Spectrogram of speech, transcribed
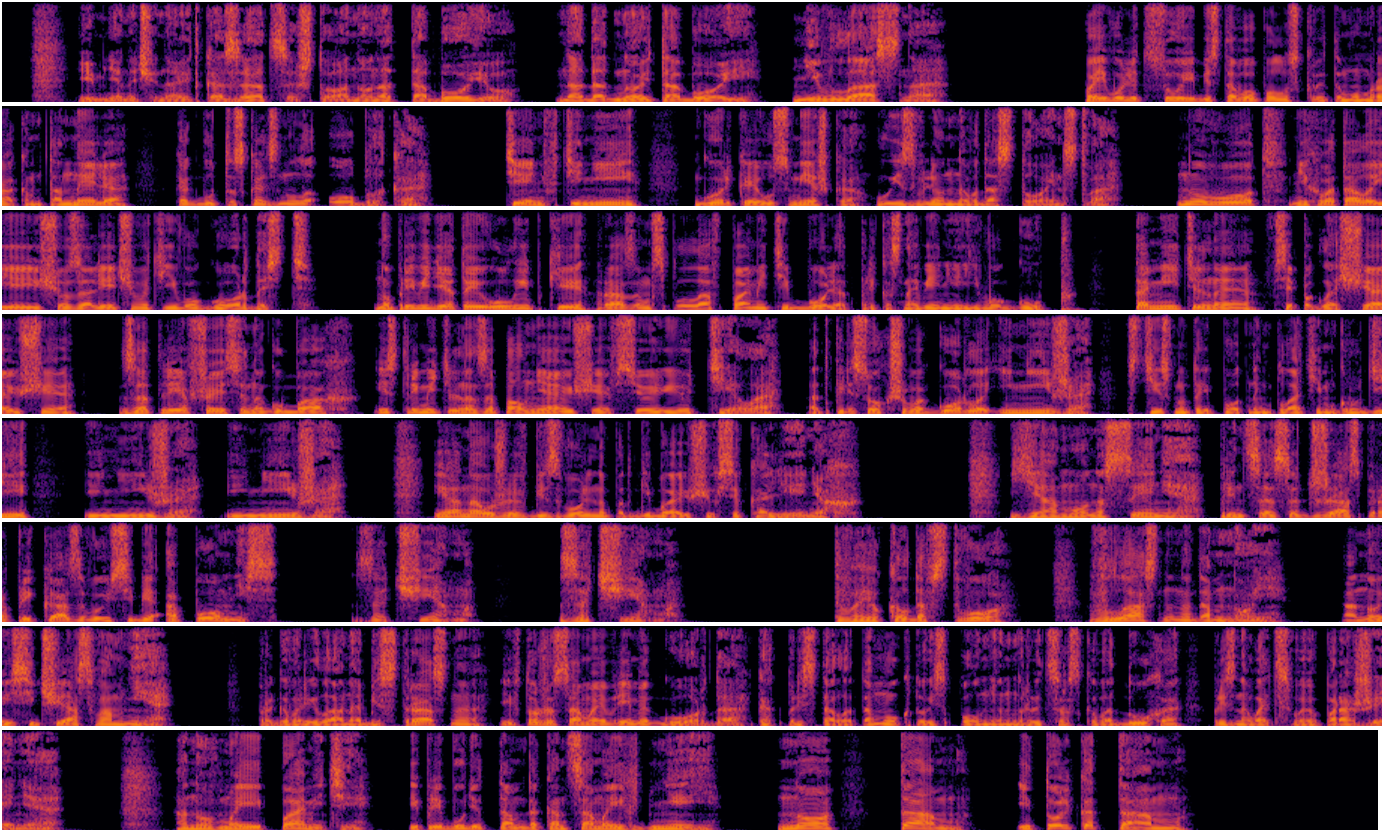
И мне начинает казаться, что оно над тобою, над одной тобой, не властно. По его лицу и без того полускрытому мраком тоннеля как будто скользнуло облако. Тень в тени — горькая усмешка уязвленного достоинства. Ну вот, не хватало ей еще залечивать его гордость. Но при виде этой улыбки разом всплыла в памяти боль от прикосновения его губ. Томительная, всепоглощающая, затлевшаяся на губах и стремительно заполняющая все ее тело, от пересохшего горла и ниже, в стиснутой потным платьем груди, и ниже, и ниже. И она уже в безвольно подгибающихся коленях. «Я Мона Сения, принцесса Джаспера, приказываю себе, опомнись!» «Зачем? Зачем?» «Твое колдовство властно надо мной. Оно и сейчас во мне. — проговорила она бесстрастно и в то же самое время гордо, как пристало тому, кто исполнен рыцарского духа, признавать свое поражение. «Оно в моей памяти и прибудет там до конца моих дней. Но там и только там».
